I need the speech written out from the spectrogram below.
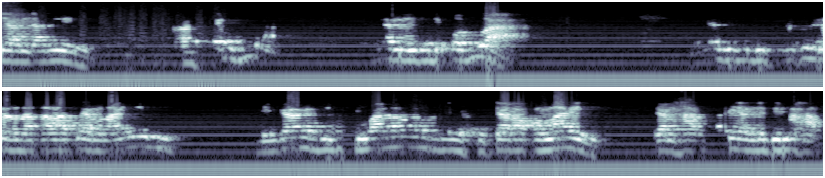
yang dari uh, yang menjadi O2 yang didistribusi dengan alat-alat yang lain hingga dijual secara online dan harga yang lebih mahal.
